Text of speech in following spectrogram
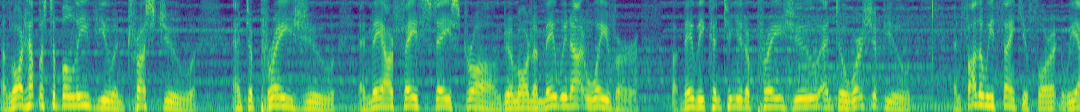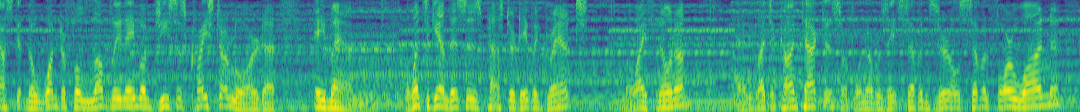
And Lord, help us to believe you and trust you and to praise you. And may our faith stay strong, dear Lord, and may we not waver. But may we continue to praise you and to worship you. And Father, we thank you for it, and we ask it in the wonderful, lovely name of Jesus Christ our Lord. Amen. Well, once again, this is Pastor David Grant, my wife Nona. And if you'd like to contact us, our phone number is 870 741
